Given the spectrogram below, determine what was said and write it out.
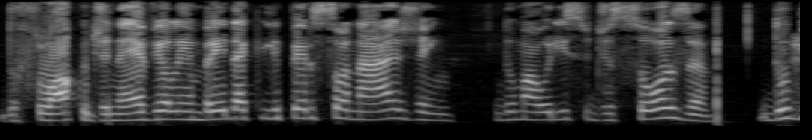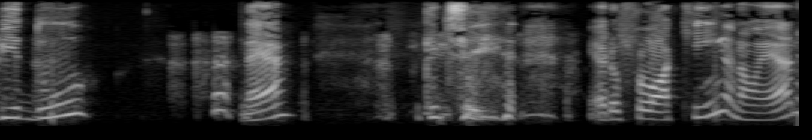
do Floco de Neve, eu lembrei daquele personagem do Maurício de Souza, do Bidu, né? Que tinha, era o Floquinho, não era?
